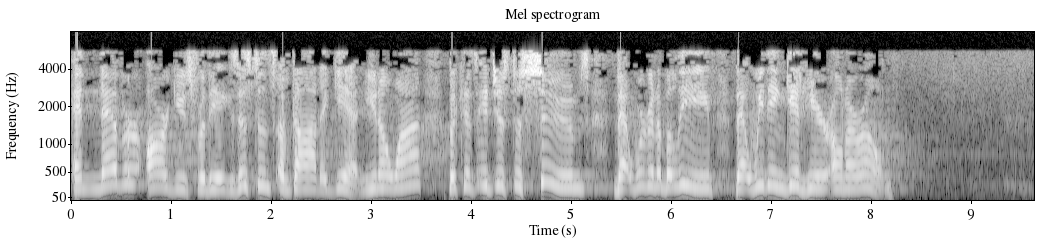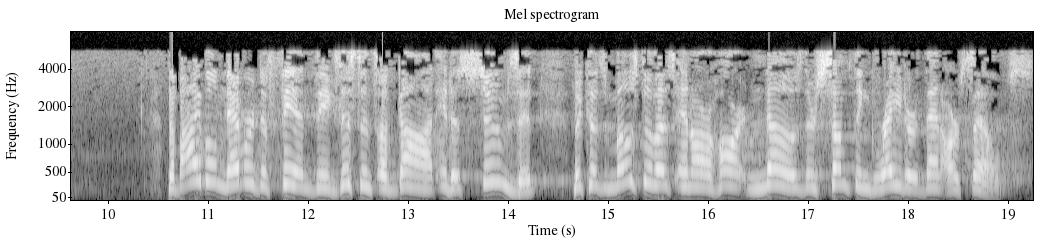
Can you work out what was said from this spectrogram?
and never argues for the existence of God again. You know why? Because it just assumes that we're going to believe that we didn't get here on our own. The Bible never defends the existence of God. It assumes it because most of us in our heart knows there's something greater than ourselves.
